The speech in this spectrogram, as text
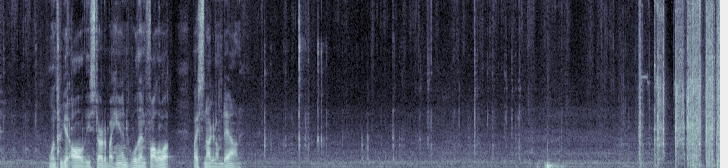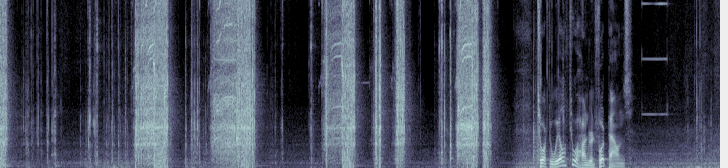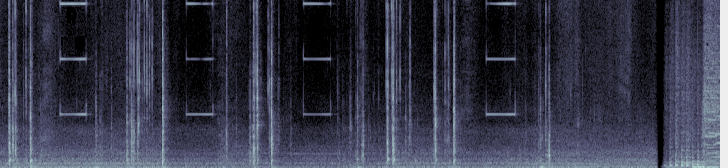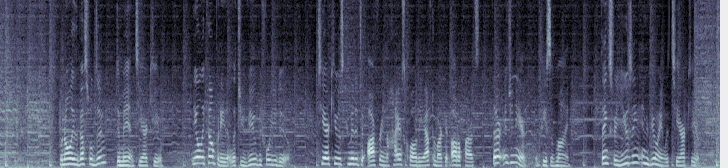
Once we get all of these started by hand, we'll then follow up by snugging them down. Torque the wheel to 100 foot-pounds. When only the best will do, demand TRQ. The only company that lets you view before you do. TRQ is committed to offering the highest quality aftermarket auto parts that are engineered for peace of mind. Thanks for using and viewing with TRQ.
